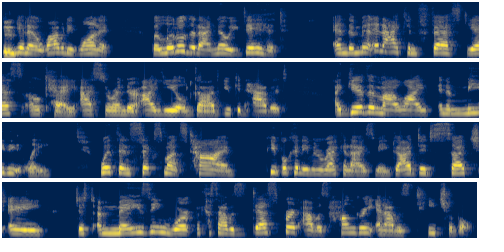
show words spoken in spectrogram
Hmm. You know, why would he want it? But little did I know he did. And the minute I confessed, Yes, okay, I surrender, I yield, God, you can have it. I give in my life, and immediately, within six months' time, people couldn't even recognize me. God did such a just amazing work because I was desperate, I was hungry, and I was teachable.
